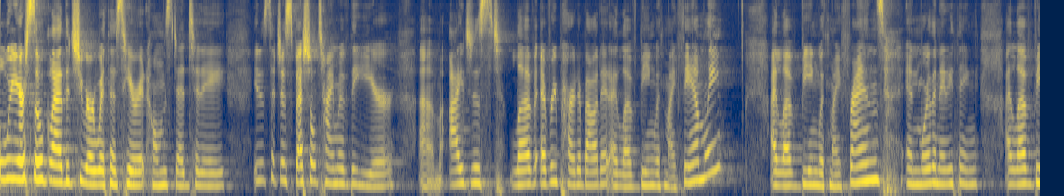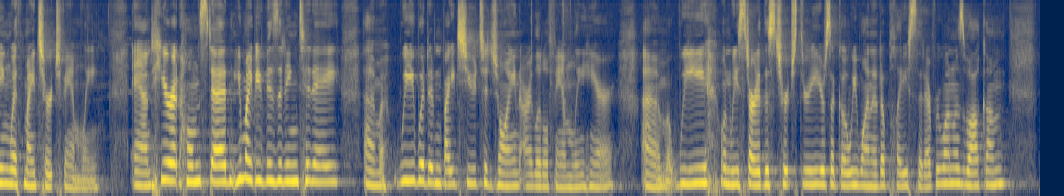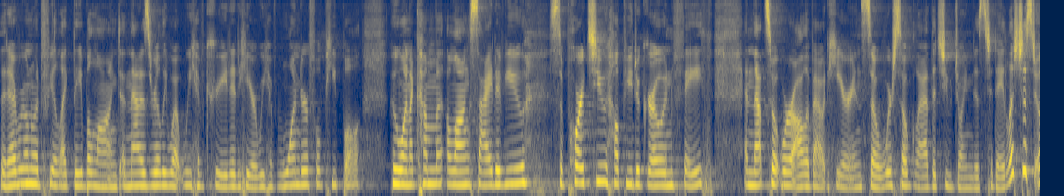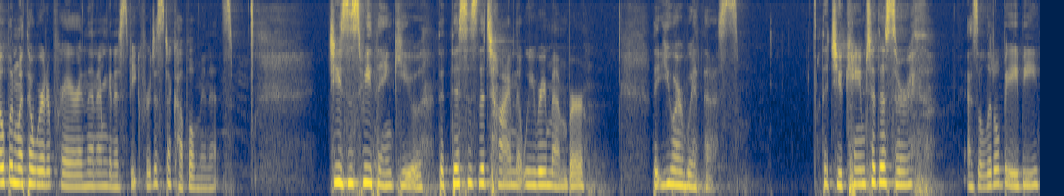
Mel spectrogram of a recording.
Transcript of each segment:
Well, we are so glad that you are with us here at Homestead today. It is such a special time of the year. Um, I just love every part about it. I love being with my family. I love being with my friends, and more than anything, I love being with my church family. And here at Homestead, you might be visiting today. Um, we would invite you to join our little family here. Um, we, when we started this church three years ago, we wanted a place that everyone was welcome, that everyone would feel like they belonged, and that is really what we have created here. We have wonderful people who want to come alongside of you, support you, help you to grow in faith, and that's what we're all about here. And so we're so glad that you joined us today. Let's just open with a word of prayer, and then I'm going to speak for just a couple minutes. Jesus, we thank you that this is the time that we remember that you are with us, that you came to this earth as a little baby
